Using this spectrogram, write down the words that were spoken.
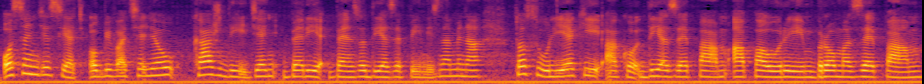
80 obyvateľov každý deň berie benzodiazepíny. Znamená, to sú lieky ako diazepam, apaurín, bromazepam, e,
